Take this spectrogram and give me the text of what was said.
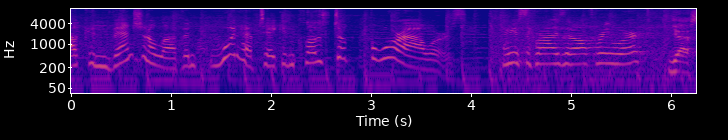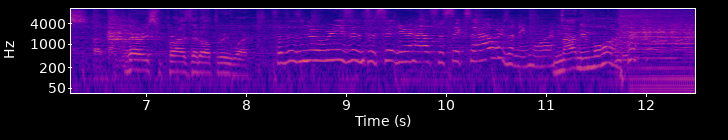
A conventional oven would have taken close to four hours. Are you surprised that all three worked? Yes. Very surprised that all three worked. So there's no reason to sit in your house for six hours anymore. Not anymore.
